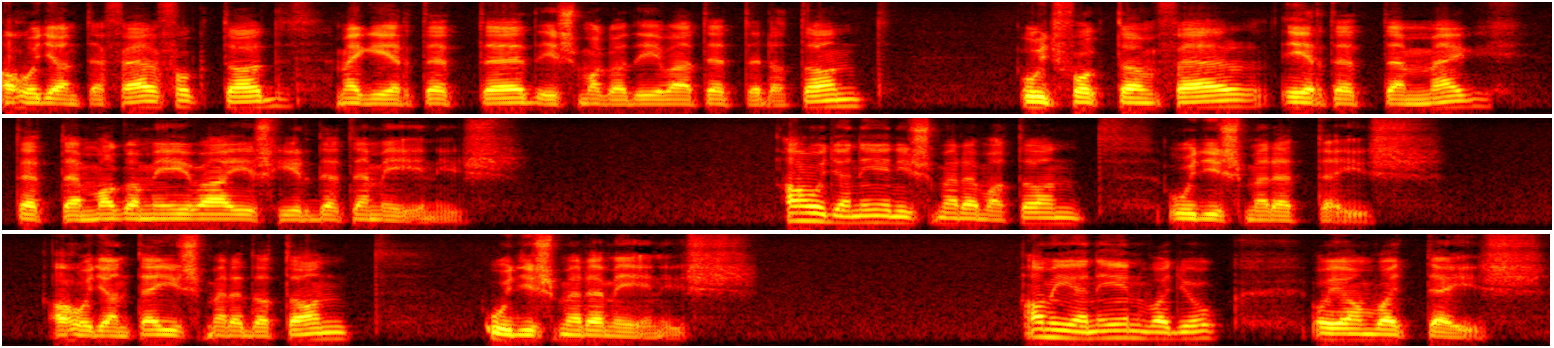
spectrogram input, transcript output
Ahogyan te felfogtad, megértetted, és magadévá tetted a tant, úgy fogtam fel, értettem meg, tettem magamévá, és hirdetem én is. Ahogyan én ismerem a tant, úgy ismered te is. Ahogyan te ismered a tant, úgy ismerem én is. Amilyen én vagyok, olyan vagy te is.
